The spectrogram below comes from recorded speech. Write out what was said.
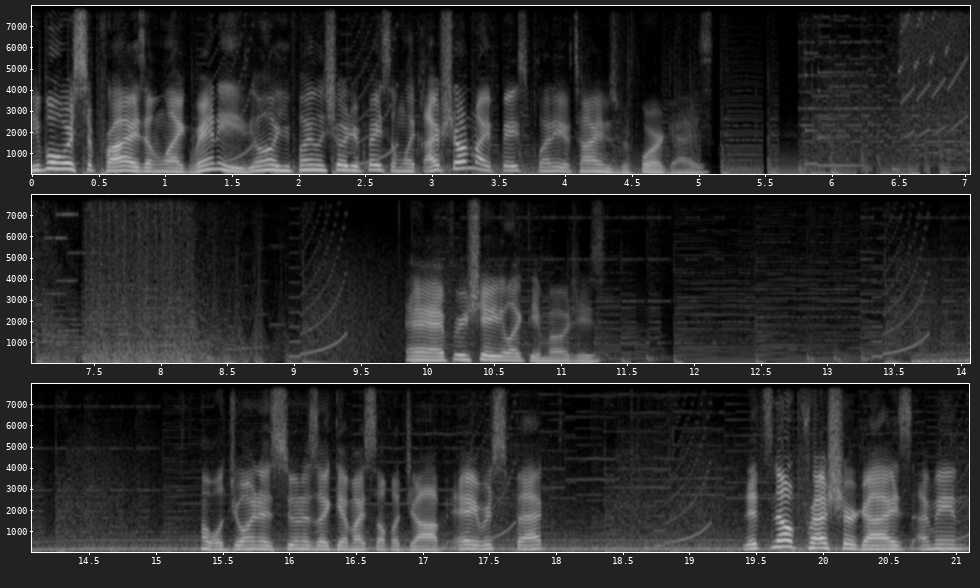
People were surprised. I'm like, Randy, oh, you finally showed your face. I'm like, I've shown my face plenty of times before, guys. Hey, I appreciate you like the emojis. I will join as soon as I get myself a job. Hey, respect. It's no pressure, guys. I mean,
